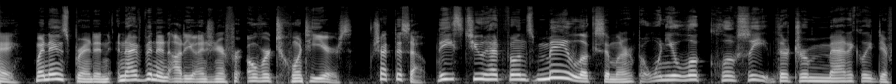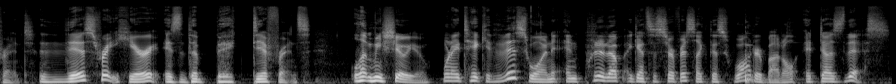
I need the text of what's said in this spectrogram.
Hey, my name's Brandon, and I've been an audio engineer for over 20 years. Check this out. These two headphones may look similar, but when you look closely, they're dramatically different. This right here is the big difference. Let me show you. When I take this one and put it up against a surface like this water bottle, it does this.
